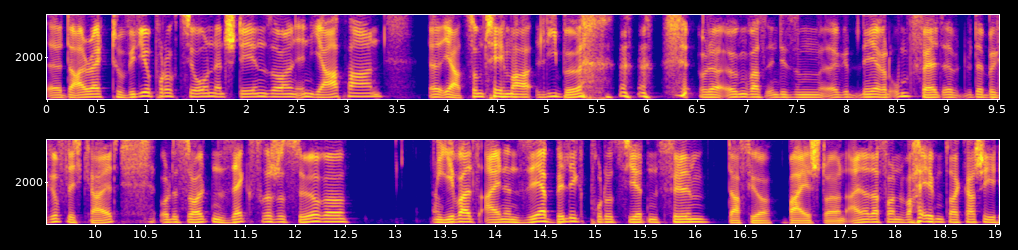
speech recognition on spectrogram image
äh, Direct-to-Video-Produktionen entstehen sollen in Japan. Äh, ja, zum Thema Liebe oder irgendwas in diesem äh, näheren Umfeld äh, mit der Begrifflichkeit. Und es sollten sechs Regisseure jeweils einen sehr billig produzierten Film dafür beisteuern. Einer davon war eben Takashi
